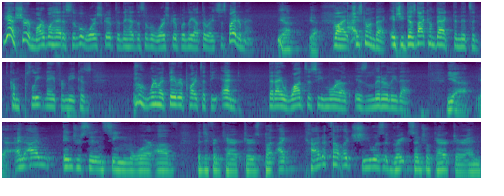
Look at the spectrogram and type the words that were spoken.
Yeah, sure. Marvel had a Civil War script, and they had the Civil War script when they got the rights to Spider Man. Yeah, yeah. But I- she's coming back. If she does not come back, then it's a complete nay for me because one of my favorite parts at the end that I want to see more of is literally that. Yeah, yeah. And I'm interested in seeing more of the different characters, but I kind of felt like she was a great central character, and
